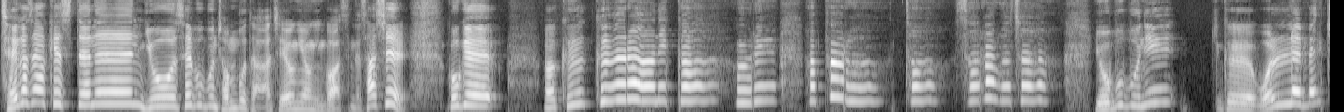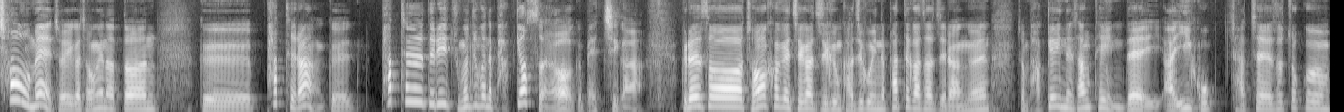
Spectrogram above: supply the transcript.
제가 생각했을 때는 요 세 부분 전부 다 재영이 형인 것 같습니다. 사실 곡에 어, 그, 그러니까, 우리 앞으로 더 사랑하자. 요 부분이, 그, 원래 맨 처음에 저희가 정해놨던 그 파트랑 그, 파트들이 중간중간에 바뀌었어요. 그 배치가. 그래서 정확하게 제가 지금 가지고 있는 파트 가사지랑은 좀 바뀌어 있는 상태인데, 아, 이 곡 자체에서 조금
